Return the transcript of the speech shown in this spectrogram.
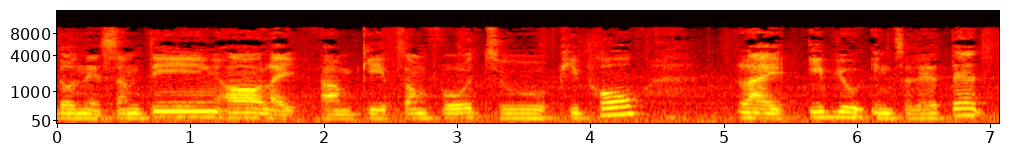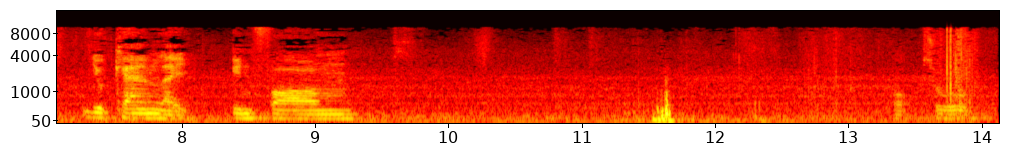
donate something or like um, give some food to people. Like if you interested you can like inform. โอ้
